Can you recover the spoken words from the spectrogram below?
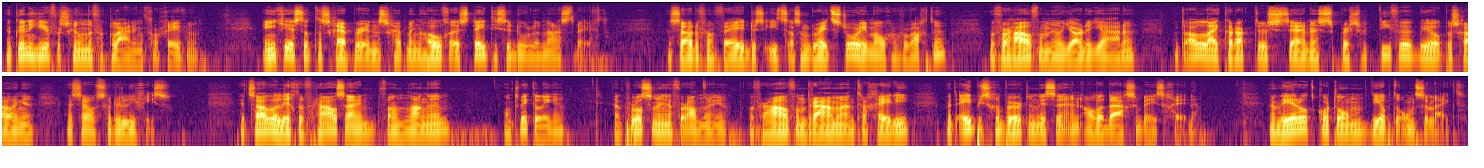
We kunnen hier verschillende verklaringen voor geven. Eentje is dat de schepper in de schepping hoge esthetische doelen nastreeft. We zouden van V dus iets als een great story mogen verwachten, een verhaal van miljarden jaren, met allerlei karakters, scènes, perspectieven, wereldbeschouwingen en zelfs religies. Het zou wellicht een verhaal zijn van lange ontwikkelingen en plotselinge veranderingen, een verhaal van drama en tragedie met epische gebeurtenissen en alledaagse bezigheden. Een wereld, kortom, die op de onze lijkt.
